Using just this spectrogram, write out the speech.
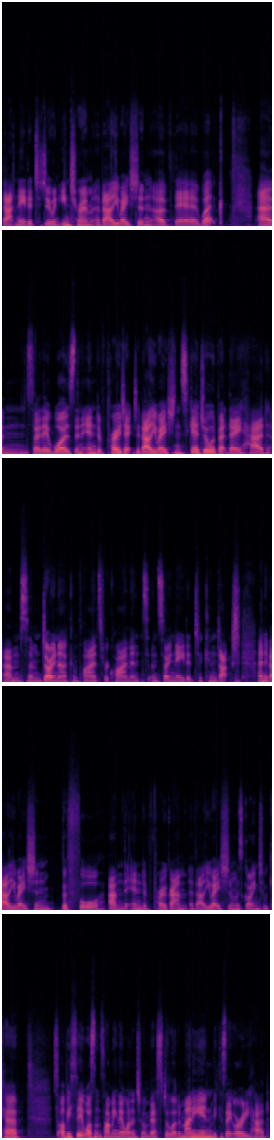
that needed to do an interim evaluation of their work. Um, so there was an end of project evaluation scheduled, but they had um, some donor compliance requirements and so needed to conduct an evaluation before um, the end of program evaluation was going to occur. So obviously, it wasn't something they wanted to invest a lot of money in because they already had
